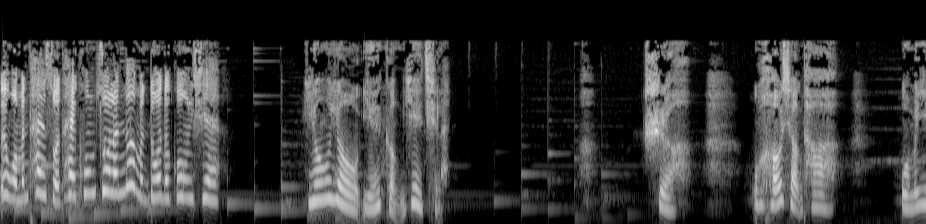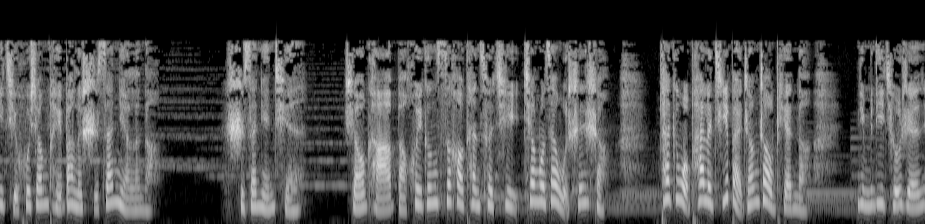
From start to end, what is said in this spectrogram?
为我们探索太空做了那么多的贡献。悠悠也哽咽起来。是啊，我好想他啊，我们一起互相陪伴了十三年了呢。十三年前，小卡把惠更斯号探测器降落在我身上，他给我拍了几百张照片呢。你们地球人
